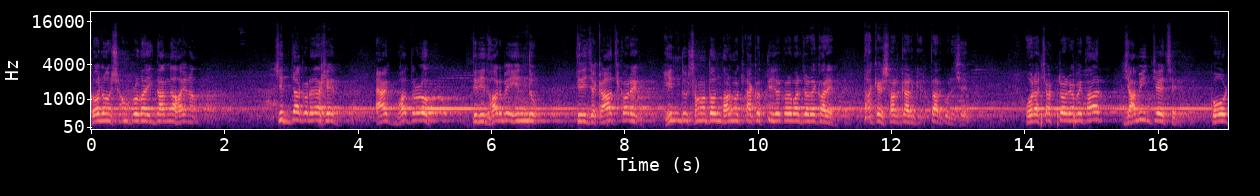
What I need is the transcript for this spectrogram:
কোনো সাম্প্রদায়িক দাঙ্গা হয় না। চিন্তা করে দেখেন, এক ভদ্রলোক, তিনি ধর্মে হিন্দু, তিনি যে কাজ করেন, হিন্দু সনাতন ধর্মকে একত্রিত করবার জন্য করেন, তাকে সরকার গ্রেপ্তার করেছে। ওরা চট্টগ্রামে তার জামিন চেয়েছে, কোর্ট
